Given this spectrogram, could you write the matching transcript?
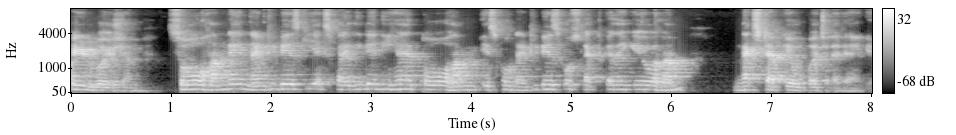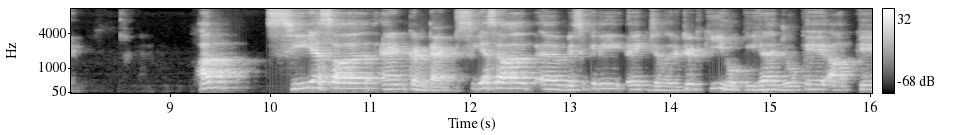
paid version so हमने 90 डेज़ की एक्सपायरी देनी है तो हम इसको 90 डेज़ को सिलेक्ट करेंगे और हम नेक्स्ट स्टेप के ऊपर चले जाएँगे। अब C S R and contact C S R basically एक जनरेटेड की होती है जो कि आपके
